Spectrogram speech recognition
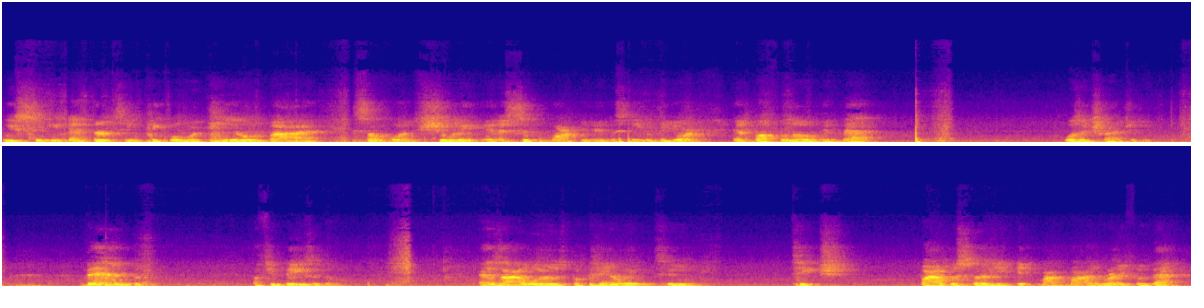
we've seen that 13 people were killed by someone shooting in a supermarket in the state of New York in Buffalo, and that was a tragedy. Then, a few days ago, as I was preparing to teach Bible study and get my mind ready for that,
